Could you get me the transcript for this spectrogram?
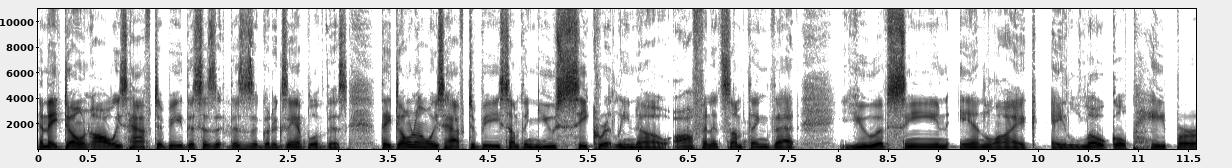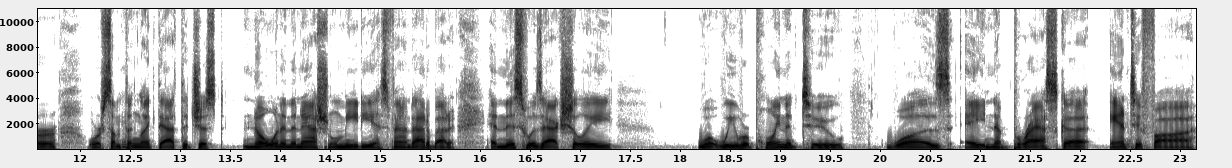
and they don't always have to be. This is this is a good example of this. They don't always have to be something you secretly know. Often it's something that you have seen in like a local paper or something like that that just no one in the national media has found out about it. And this was actually what we were pointed to was a Nebraska Antifa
